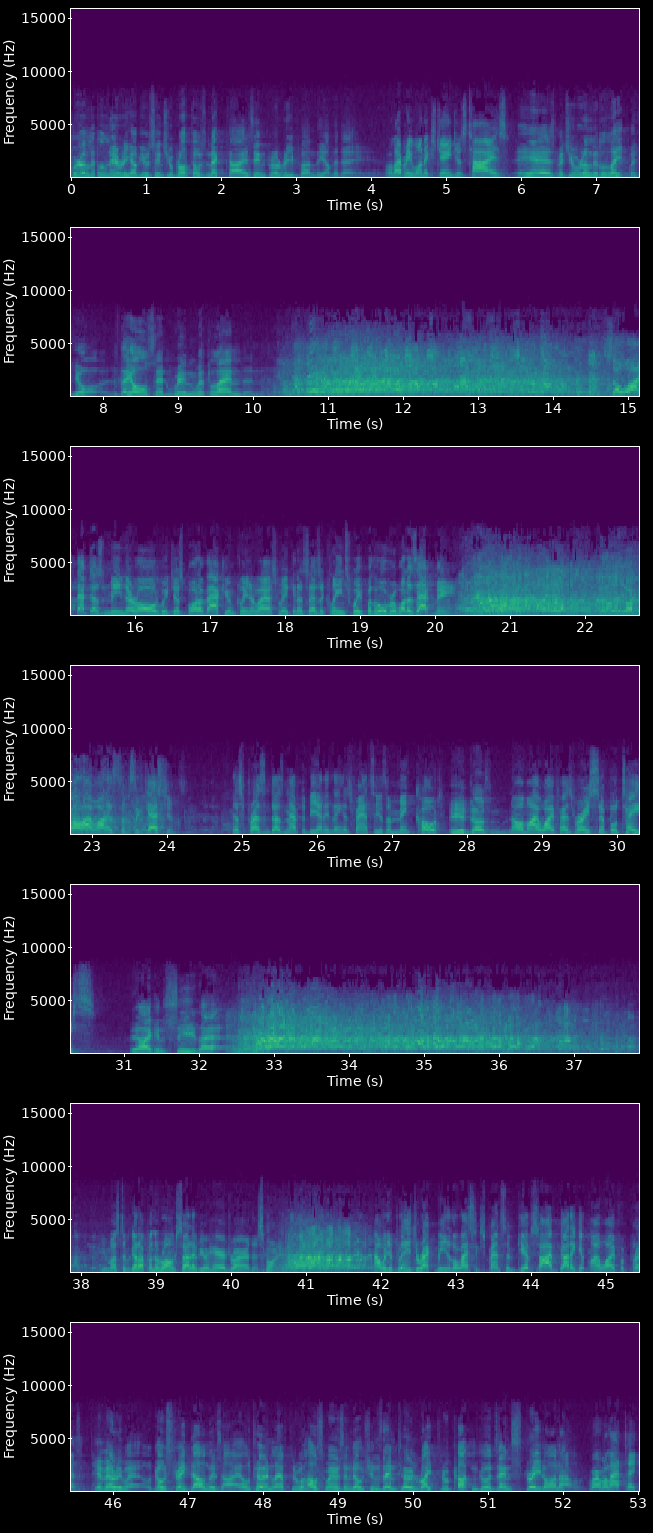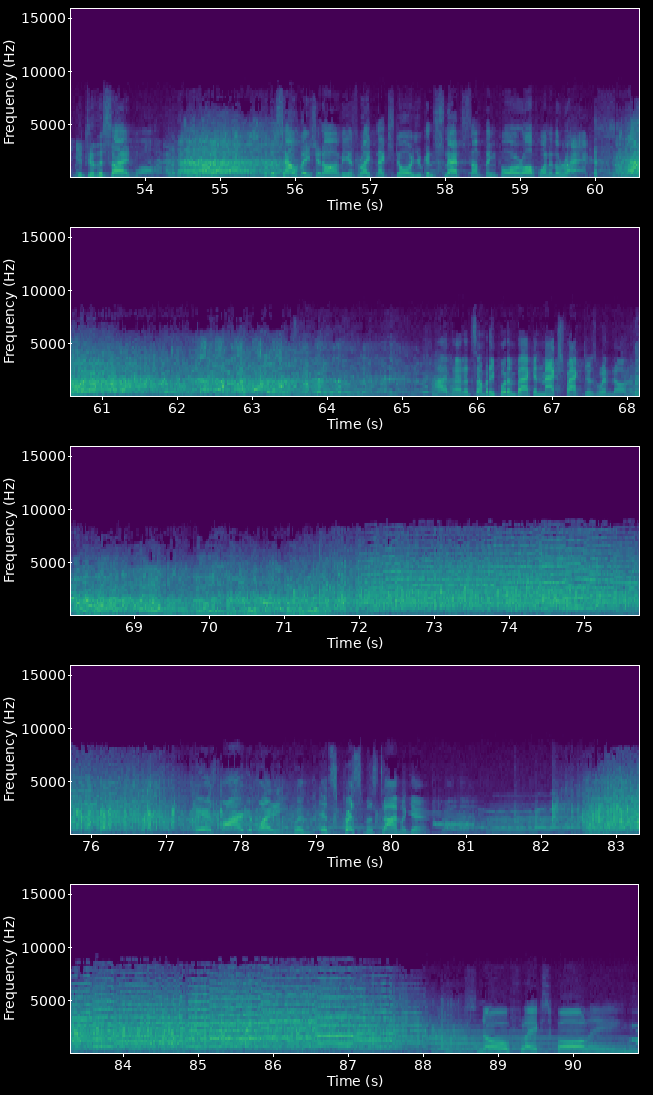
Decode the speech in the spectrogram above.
We're a little leery of you since you brought those neckties in for a refund the other day. Well, everyone exchanges ties. Yes, but you were a little late with yours. They all said win with Landon. So what? That doesn't mean they're old. We just bought a vacuum cleaner last week and it says a clean sweep with Hoover. What does that mean? Look, all I want is some suggestions. This present doesn't have to be anything as fancy as a mink coat. It doesn't? No, my wife has very simple tastes. Yeah, I can see that. You must have got up on the wrong side of your hair dryer this morning. Now, will you please direct me to the less expensive gifts? I've got to get my wife a present. Yeah, very well. Go straight down this aisle, turn left through housewares and notions, then turn right through cotton goods and straight on out. Where will that take me? To the sidewalk. the Salvation Army is right next door. You can snatch something for her off one of the racks. I've had it. Somebody put him back in Max Factor's window. Margaret Whiting with It's Christmas Time Again. Snowflakes falling,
